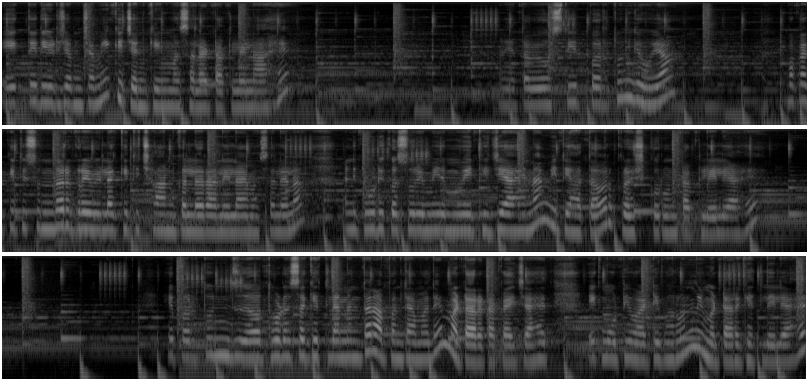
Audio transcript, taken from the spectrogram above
एक ते दीड चमचा मी किचन किंग मसाला टाकलेला आहे. आणि आता व्यवस्थित परतून घेऊया. बघा किती सुंदर ग्रेव्हीला किती छान कलर आलेला आहे मसाल्याला. आणि थोडी कसुरी मी मेथी जी आहे ना मी ती हातावर क्रश करून टाकलेली आहे. हे परतून थोडंसं घेतल्यानंतर आपण त्यामध्ये मटार टाकायचे आहेत. एक मोठी वाटी भरून मी मटार घेतलेले आहेत.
